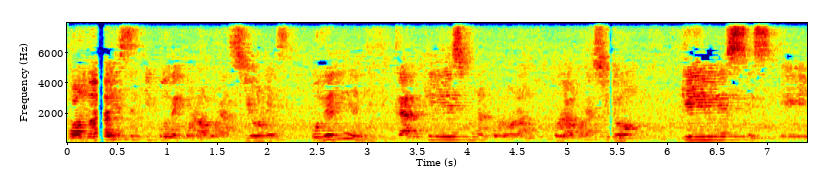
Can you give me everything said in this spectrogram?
cuando hay este tipo de colaboraciones, poder identificar qué es una colaboración, qué es este,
